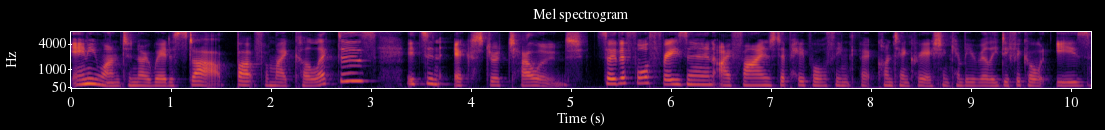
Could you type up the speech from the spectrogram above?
anyone to know where to start, but for my collectors, it's an extra challenge. So, the fourth reason I find that people think that content creation can be really difficult is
